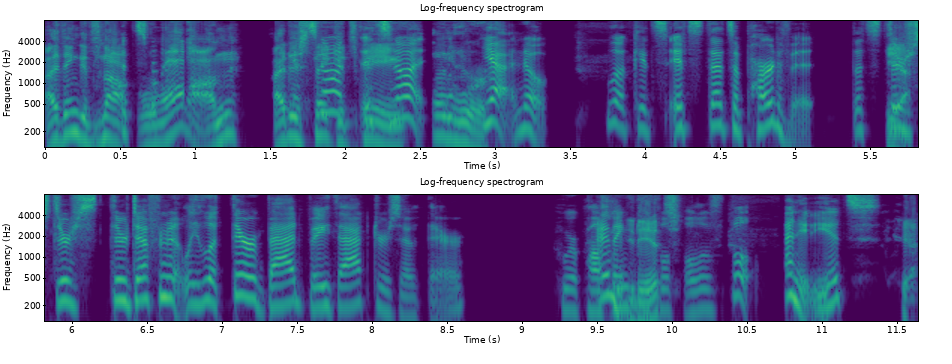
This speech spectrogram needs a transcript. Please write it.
I think it's not it's wrong. I just it's think not, it's being it's not, over. Yeah, no. Look, it's it's that's a part of it. That's there's yeah. there's there definitely look there are bad faith actors out there who are pumping people full of bull and idiots. Yeah.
